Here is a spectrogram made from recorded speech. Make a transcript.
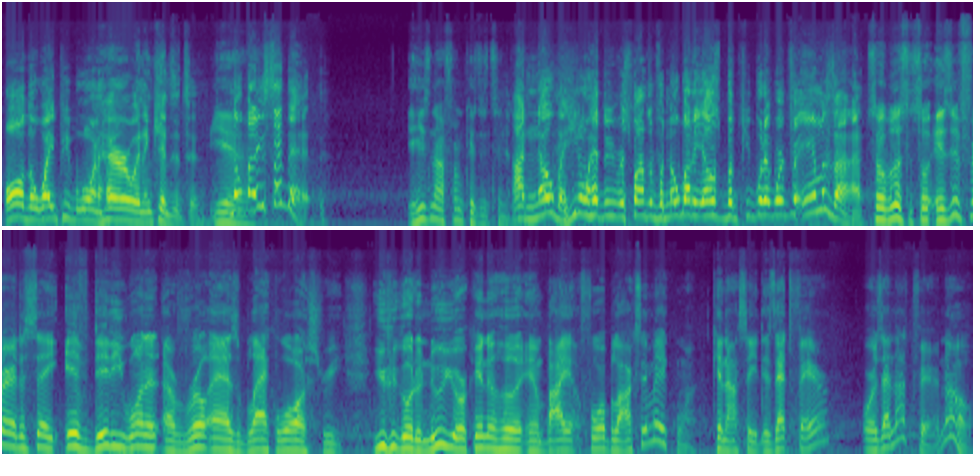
all the white people on heroin in Kensington. Yeah. Nobody said that. He's not from Kensington. I know, but he don't have to be responsible for nobody else but people that work for Amazon. So listen, so is it fair to say if Diddy wanted a real ass Black Wall Street, you could go to New York in the hood and buy it four blocks and make one? Can I say is that fair or is that not fair? No.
